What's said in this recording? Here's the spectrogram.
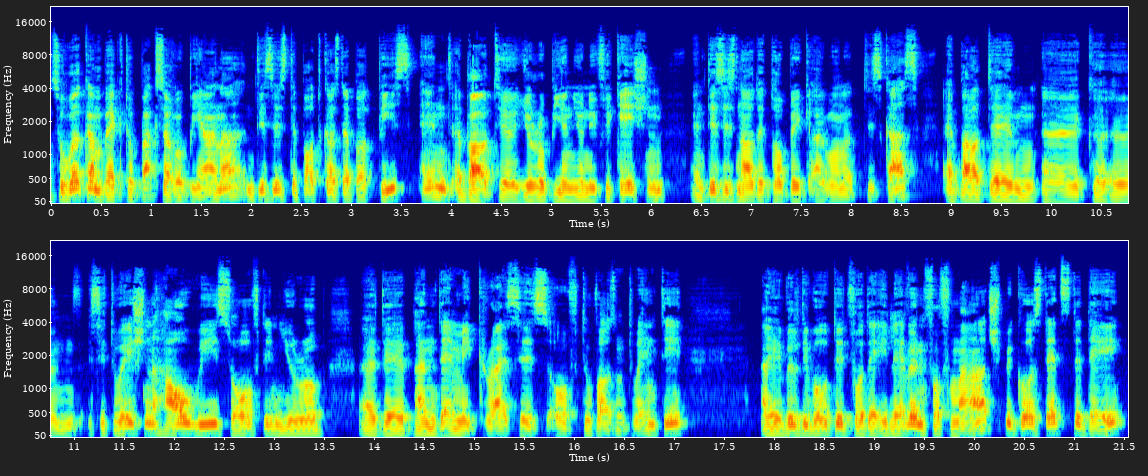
So, welcome back to Pax Europiana. This is the podcast about peace and about uh, European unification. And this is now the topic I want to discuss about the um, uh, uh, situation, how we solved in Europe uh, the pandemic crisis of 2020. I will devote it for the 11th of March because that's the day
